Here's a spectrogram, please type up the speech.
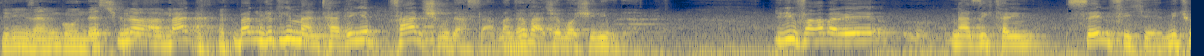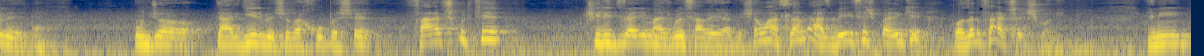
دیدین این زمین گنده است نه بعد بعد اونجا دیگه منطقه فرش بود اصلا. منطقه فرش ماشینی بوده. دیدیم فقط برای نزدیکترین سلفی که می‌تونه اونجا درگیر بشه و خوب بشه فرش بود که کلید زدیم مجموعه سرای ابریشم و اصلا از بیسش برای اینکه بازار فرشش کنیم یعنی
